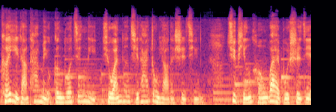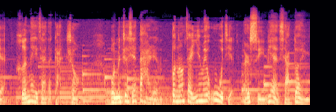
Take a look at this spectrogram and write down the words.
可以让他们有更多精力去完成其他重要的事情，去平衡外部世界和内在的感受。我们这些大人不能再因为误解而随便下断语，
